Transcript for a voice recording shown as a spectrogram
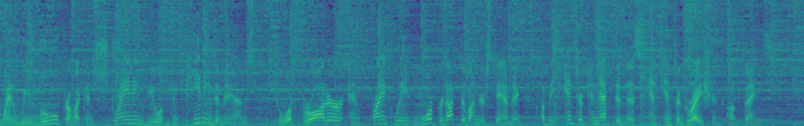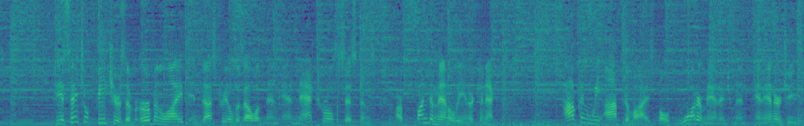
when we move from a constraining view of competing demands to a broader and frankly more productive understanding of the interconnectedness and integration of things. The essential features of urban life, industrial development, and natural systems are fundamentally interconnected. How can we optimize both water management and energy use?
